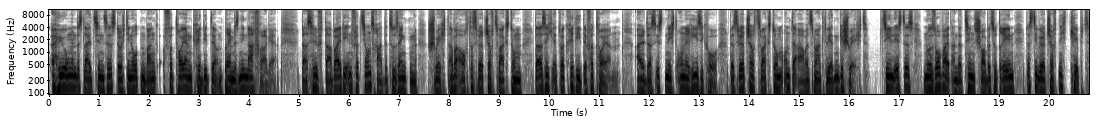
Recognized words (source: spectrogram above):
Erhöhungen des Leitzinses durch die Notenbank verteuern Kredite und bremsen die Nachfrage. Das hilft dabei, die Inflationsrate zu senken, schwächt aber auch das Wirtschaftswachstum, da sich etwa Kredite verteuern. All das ist nicht ohne Risiko. Das Wirtschaftswachstum und der Arbeitsmarkt werden geschwächt. Ziel ist es, nur so weit an der Zinsschraube zu drehen, dass die Wirtschaft nicht kippt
